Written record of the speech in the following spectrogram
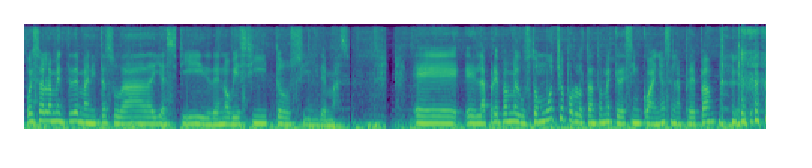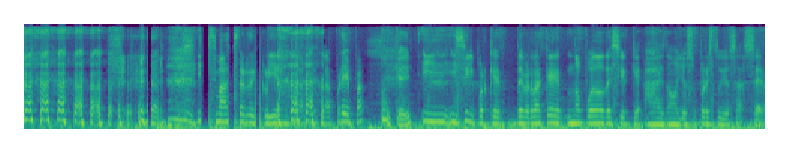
pues solamente de manita sudada y así, de noviecitos y demás. Eh, eh, la prepa me gustó mucho, por lo tanto me quedé cinco años en la prepa. Hice máster de en la, prepa. Okay. Y, y, sí, porque de verdad que no puedo decir que, ay, no, yo súper estudiosa, cero.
